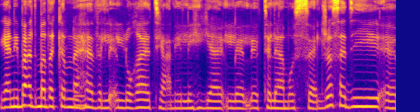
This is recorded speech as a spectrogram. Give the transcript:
يعني بعد ما ذكرنا هذه اللغات يعني اللي هي التلامس الجسدي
